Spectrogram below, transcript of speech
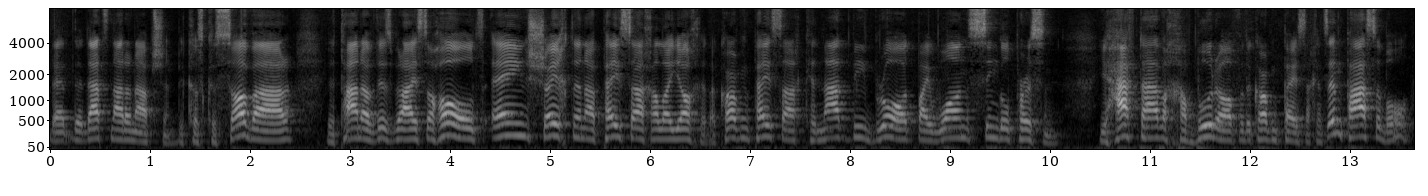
that, that, that's not an option because Kesavar, the Tana of this Braisa holds, Ein Sheichten a Pesach ala Yochid. A carbon Pesach cannot be brought by one single person. You have to have a chabura for the carbon Pesach. It's impossible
